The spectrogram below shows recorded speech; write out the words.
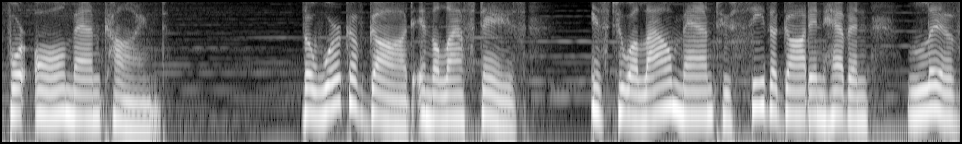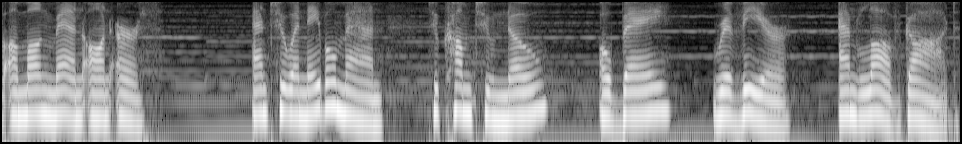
for all mankind. The work of God in the last days is to allow man to see the God in heaven live among men on earth, and to enable man to come to know, obey, revere, and love God.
